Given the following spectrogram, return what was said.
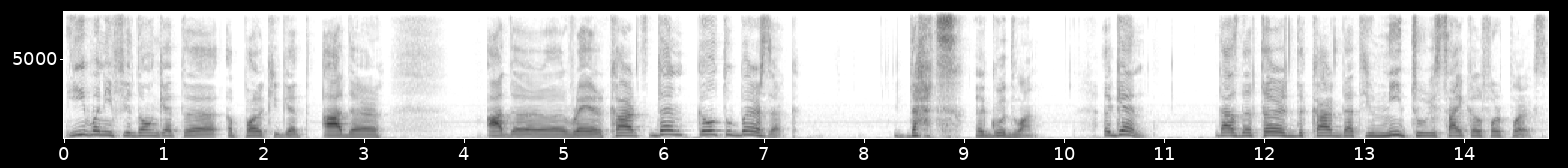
even if you don't get a, a perk, you get other other uh, rare cards, then go to Berserk. That's a good one. Again, that's the third card that you need to recycle for perks.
